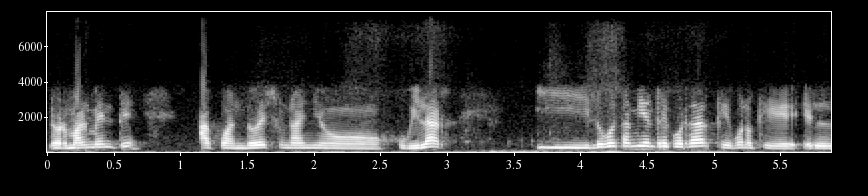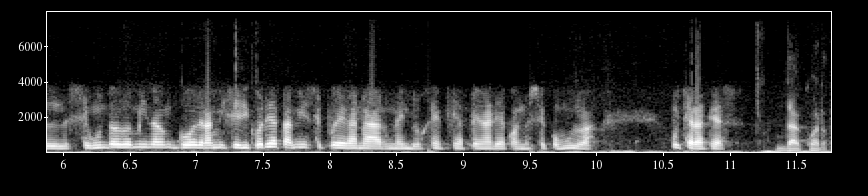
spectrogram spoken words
normalmente a cuando es un año jubilar. Y luego también recordar que bueno que el segundo domingo de la misericordia también se puede ganar una indulgencia plenaria cuando se comulga. Muchas gracias. De acuerdo.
